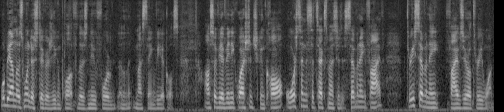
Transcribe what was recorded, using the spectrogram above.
We'll be on those window stickers you can pull up for those new Ford uh, Mustang vehicles. Also, if you have any questions, you can call or send us a text message at 785 378 5031.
